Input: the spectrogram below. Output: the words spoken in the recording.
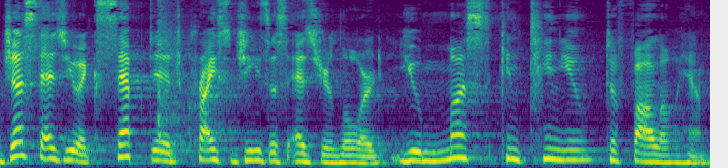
just as you accepted Christ Jesus as your Lord, you must continue to follow him.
